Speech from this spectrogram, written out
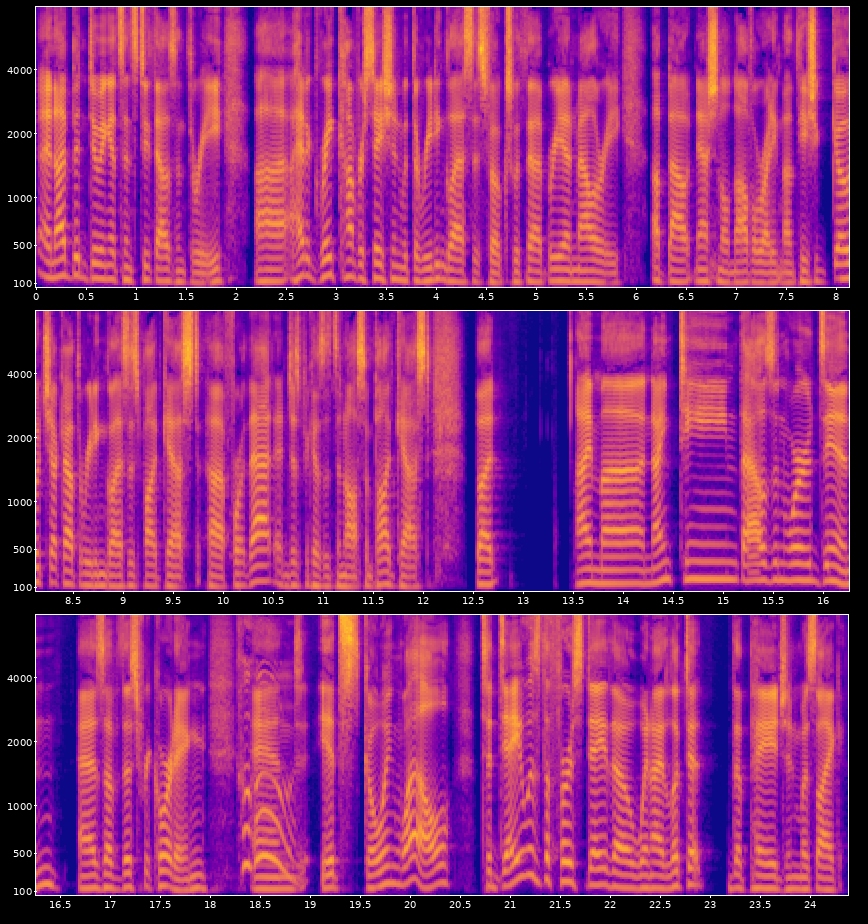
and I've been doing it since 2003. Uh, I had a great conversation with the Reading Glasses folks, with uh, Brienne Mallory, about National Novel Writing Month. You should go check out the Reading Glasses podcast uh, for that, and just because it's an awesome podcast. But I'm uh, 19,000 words in as of this recording, Woohoo. and it's going well. Today was the first day, though, when I looked at the page and was like,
